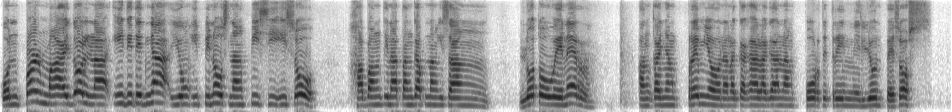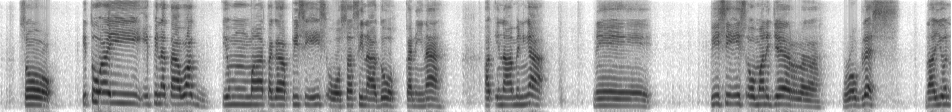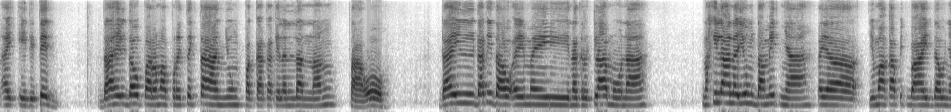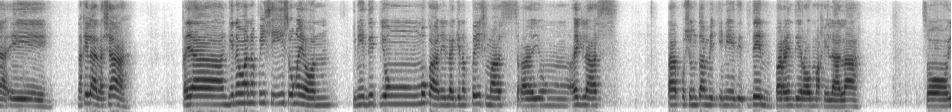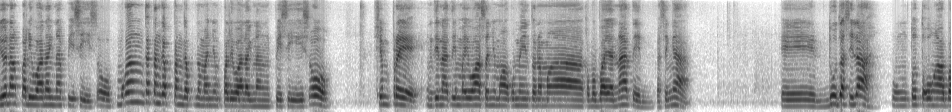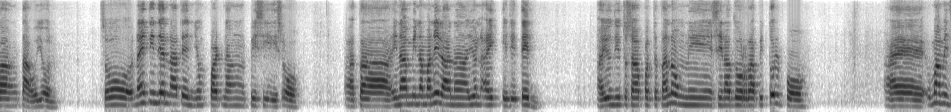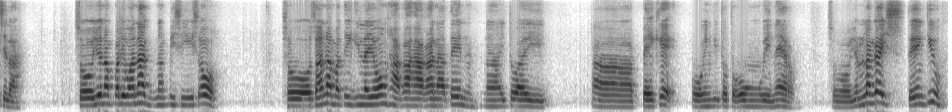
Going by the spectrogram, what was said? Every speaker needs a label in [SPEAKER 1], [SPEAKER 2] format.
[SPEAKER 1] confirm mga idol na edited nga yung ipinost ng PCISO habang tinatanggap ng isang lotto winner ang kanyang premyo na nagkakalaga ng 43 million pesos. So, ito ay ipinatawag yung mga taga PCISO sa Senado kanina. At inamin nga ni PCISO Manager uh, Robles na yun ay edited dahil daw para maprotektahan yung pagkakakilanlan ng tao. Dahil dati daw ay may nagreklamo na nakilala yung damit niya, kaya yung mga kapitbahay daw niya eh nakilala siya. Kaya ang ginawa ng PCISO ngayon, inedit yung muka, nilagyan ng face mask, saka yung eyeglass, tapos yung damit inedit din para hindi raw makilala. So, yun ang paliwanag ng PCISO. Mukhang katanggap-tanggap naman yung paliwanag ng PCISO. Siyempre, hindi natin maiwasan yung mga komento ng mga kababayan natin. Kasi nga, eh, duda sila kung totoo nga ba ang tao yon. So, naintindihan natin yung part ng PCISO. At ah, inamin naman nila na yun ay edited. Ayon dito sa pagtatanong ni Senador Rapi Tulfo, ay umamin sila. So, yun ang paliwanag ng PCISO. So, sana matigil na yung haka-haka natin na ito ay ah, peke o hindi totoong winner. So, yun lang guys. Thank you.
